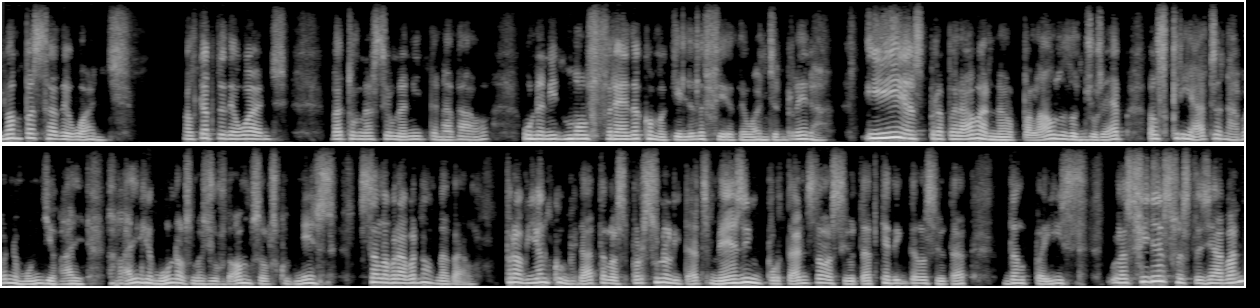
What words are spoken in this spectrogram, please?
I van passar deu anys. Al cap de deu anys va tornar a ser una nit de Nadal, una nit molt freda com aquella de feia deu anys enrere. I es preparaven al Palau de Don Josep, els criats anaven amunt i avall, avall i amunt els majordoms, els cuiners, celebraven el Nadal però havien convidat a les personalitats més importants de la ciutat, que dic de la ciutat, del país. Les filles festejaven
